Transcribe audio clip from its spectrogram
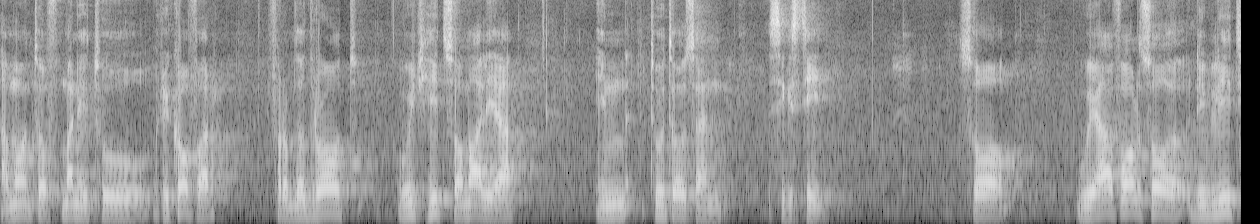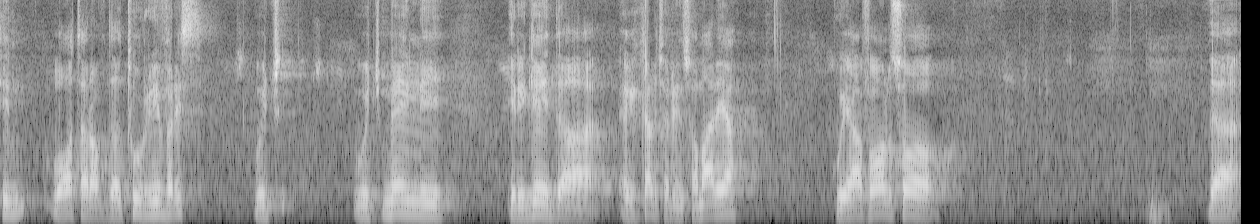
amount of money to recover from the drought which hit Somalia in 2016. So we have also depleting water of the two rivers which which mainly irrigate the agriculture in Somalia. We have also the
